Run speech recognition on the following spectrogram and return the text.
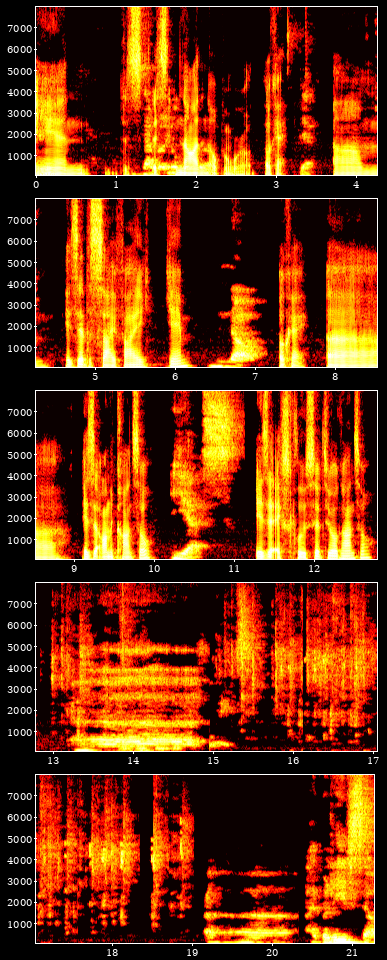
and it's It's not it's really not an open world. Okay. Yeah. Um, is it the sci-fi game? no. Okay. Uh, is it on the console? Yes. Is it exclusive to a console? Uh, wait. Uh, I believe so.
